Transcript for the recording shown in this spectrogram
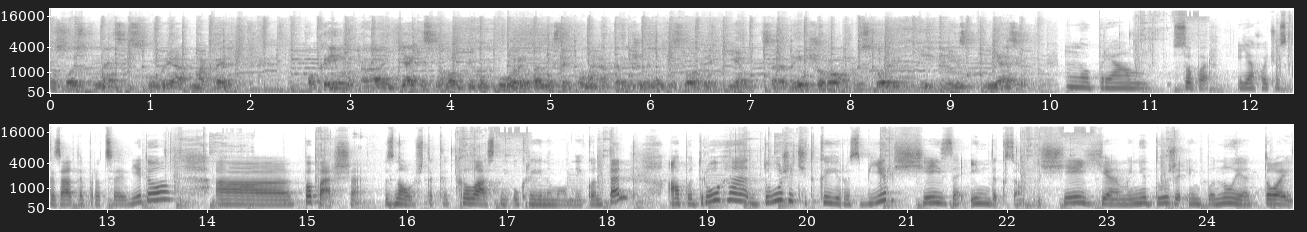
лосось, тунець, скумбрія, макрель. Окрім е, якісного білку, риба містить омега-3 жирні кислоти, які серед іншого прискорюють і ріст м'язів. Ну, прям супер. Я хочу сказати про це відео. По-перше, знову ж таки, класний україномовний контент. А по-друге, дуже чіткий розбір ще й за індексом. І ще й мені дуже імпонує той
